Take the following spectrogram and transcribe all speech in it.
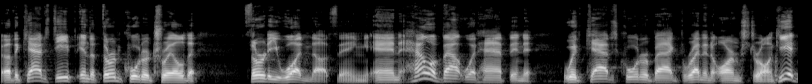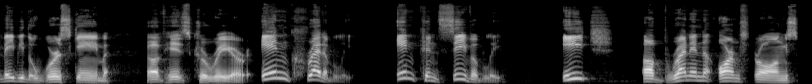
Uh, the Cavs deep in the third quarter trailed 31 nothing. And how about what happened with Cavs quarterback Brennan Armstrong? He had maybe the worst game of his career. Incredibly, inconceivably, each of Brennan Armstrong's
